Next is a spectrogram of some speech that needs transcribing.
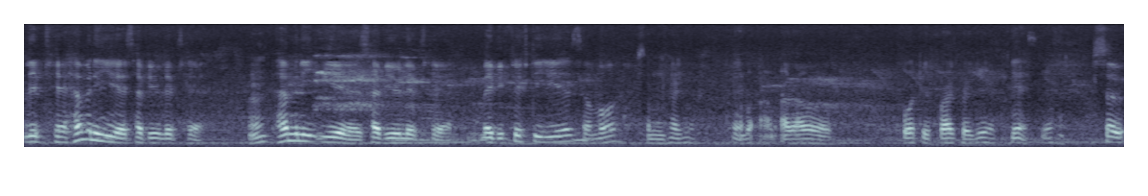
lived here. How many years have you lived here? Huh? How many years have you lived here? Maybe 50 years or more? Something Yeah. about uh, around 45 per year. Yes. Yeah. So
